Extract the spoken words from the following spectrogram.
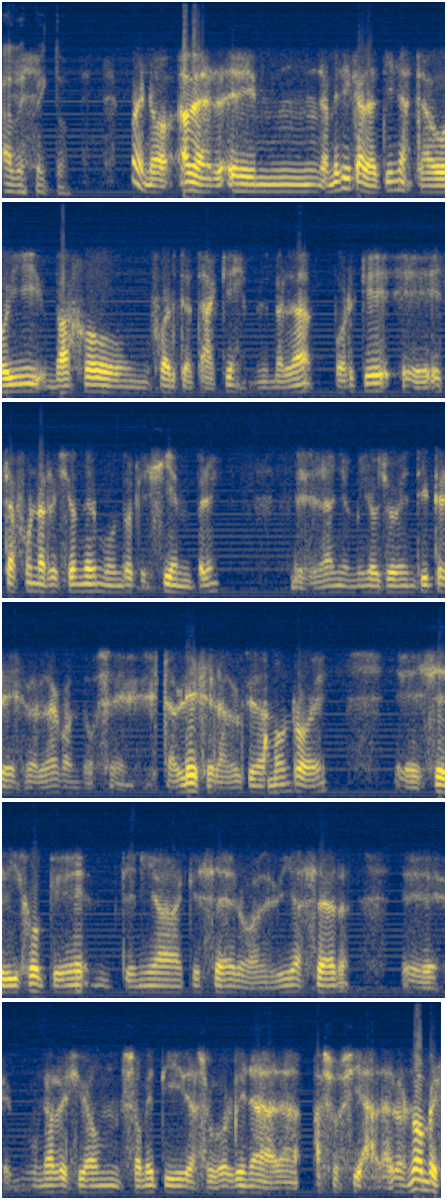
al respecto? Bueno, a ver, eh, América Latina está hoy bajo un fuerte ataque, ¿verdad? Porque eh, esta fue una región del mundo que siempre, desde el año 1823, ¿verdad? Cuando se establece la doctrina Monroe, eh, se dijo que tenía que ser o debía ser eh, una región sometida, subordinada, asociada. Los nombres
